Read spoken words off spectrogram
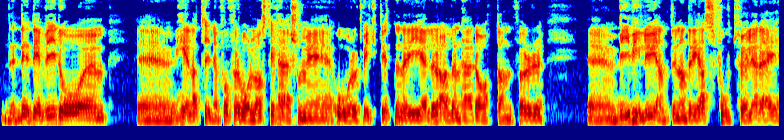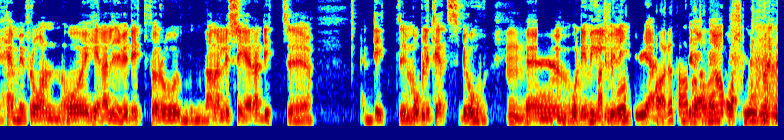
det, det vi då eh, hela tiden får förhålla oss till här som är oerhört viktigt när det gäller all den här datan. För vi vill ju egentligen Andreas fotfölja dig hemifrån och hela livet ditt för att analysera ditt ditt mobilitetsbehov. Mm. Eh, och det vill varsågod. vi gärna. Ja, ja, varsågod. Men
